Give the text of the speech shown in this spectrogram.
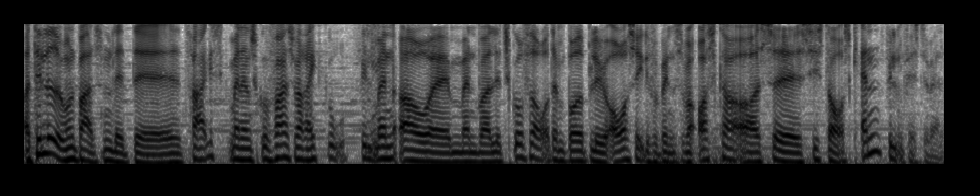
og det lød umiddelbart sådan lidt øh, tragisk, men den skulle faktisk være rigtig god, filmen, ja. og øh, man var lidt skuffet over, at den både blev overset i forbindelse med Oscar og også øh, sidste års Cannes Filmfestival.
